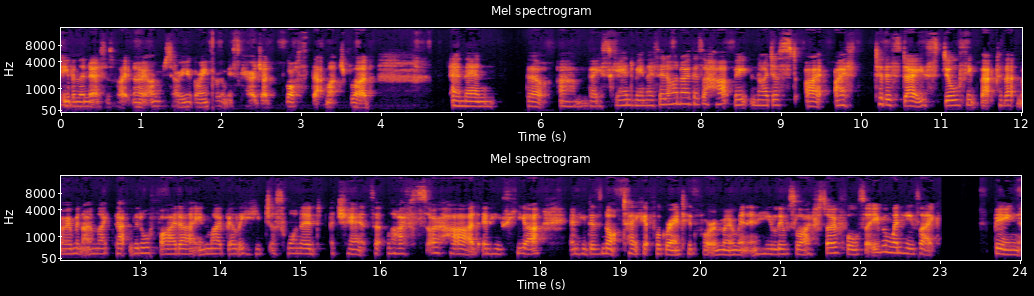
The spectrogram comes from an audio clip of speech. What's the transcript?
even the nurses were like, no, I'm sorry, you're going through a miscarriage. I'd lost that much blood. And then the, um, they scanned me and they said, oh no, there's a heartbeat. And I just, I, I to this day still think back to that moment. I'm like that little fighter in my belly. He just wanted a chance at life so hard, and he's here, and he does not take it for granted for a moment, and he lives life so full. So even when he's like being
